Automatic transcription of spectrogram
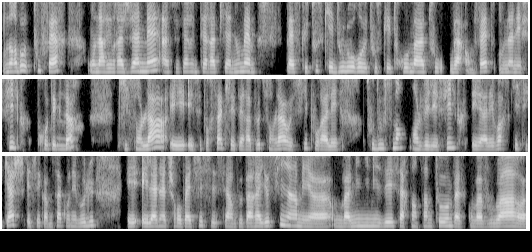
on aura beau tout faire, on n'arrivera jamais à se faire une thérapie à nous-mêmes. Parce que tout ce qui est douloureux, tout ce qui est trauma, tout, bah, en fait, on a des filtres protecteurs. Qui sont là et, c'est pour ça que les thérapeutes sont là aussi pour aller tout doucement enlever les filtres et aller voir ce qui s'y cache et c'est comme ça qu'on évolue et, la naturopathie c'est un peu pareil aussi hein, mais euh, on va minimiser certains symptômes parce qu'on va vouloir euh,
